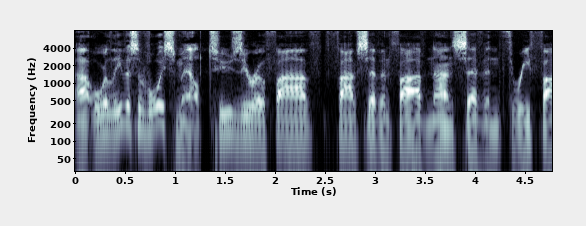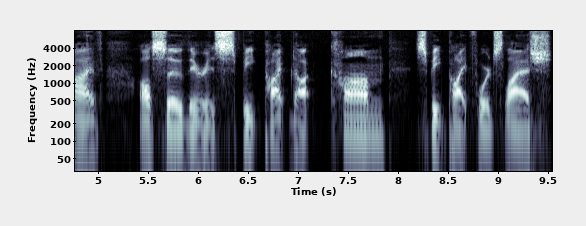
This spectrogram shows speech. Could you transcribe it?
Uh, or leave us a voicemail 205 575 9735. Also, there is speakpipe.com, speakpipe forward slash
